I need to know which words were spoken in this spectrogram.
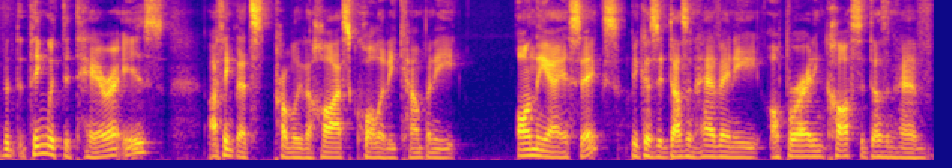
But the thing with Deterra is I think that's probably the highest quality company on the ASX because it doesn't have any operating costs, it doesn't have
